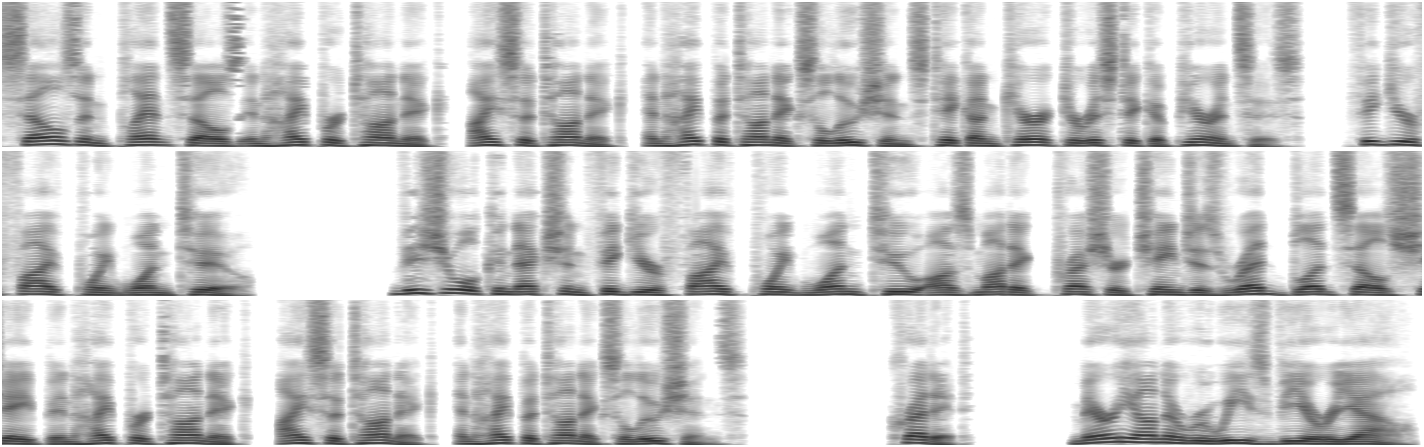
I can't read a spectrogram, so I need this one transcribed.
Cells and plant cells in hypertonic, isotonic, and hypotonic solutions take on characteristic appearances. Figure 5.12. Visual connection Figure 5.12 Osmotic pressure changes red blood cells shape in hypertonic, isotonic, and hypotonic solutions. Credit. Mariana Ruiz Villarreal.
